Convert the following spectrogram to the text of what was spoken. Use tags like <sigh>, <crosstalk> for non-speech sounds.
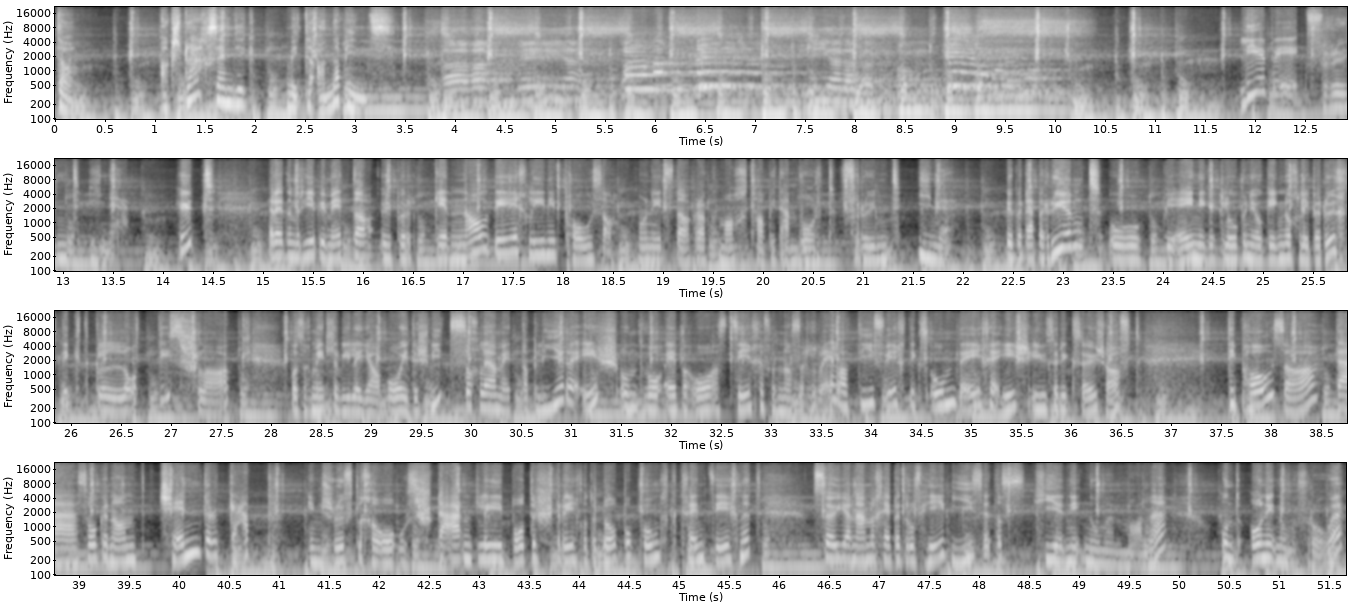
Meta, eine Gesprächssendung mit Anna Binz. Liebe Freundinnen, heute reden wir hier bei Meta über genau die kleine Pause, die ich hier gerade gemacht habe bei diesem Wort Freundinnen über den berühmt und bei einigen glauben ja auch noch ein berüchtigt Glottisschlag, der sich mittlerweile ja auch in der Schweiz so ein am etablieren ist und wo eben auch als Zeichen für ein relativ wichtiges Umdenken ist in unserer Gesellschaft. Die Pausa, der sogenannte Gender Gap, im Schriftlichen auch aus Sternchen, Bodenstrich oder Doppelpunkt kennzeichnet, soll ja nämlich eben darauf hinweisen, dass hier nicht nur Männer und auch nicht nur Frauen,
